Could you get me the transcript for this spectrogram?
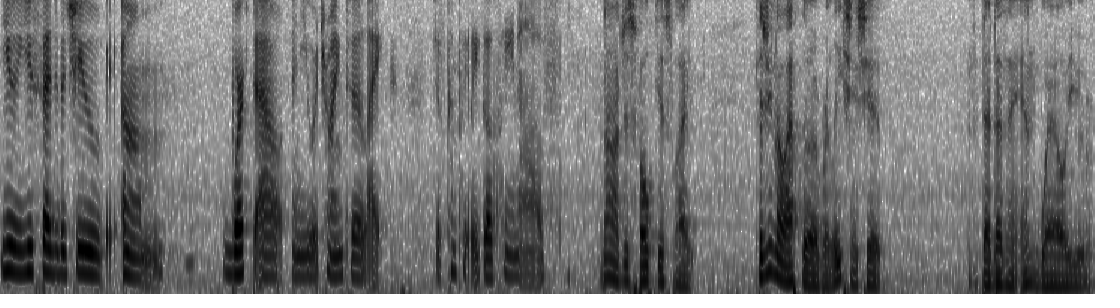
You you said that you um worked out and you were trying to like just completely go clean of no, just focus like, cause you know after a relationship that doesn't end well, you're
